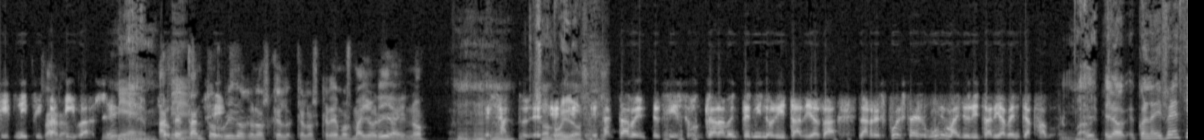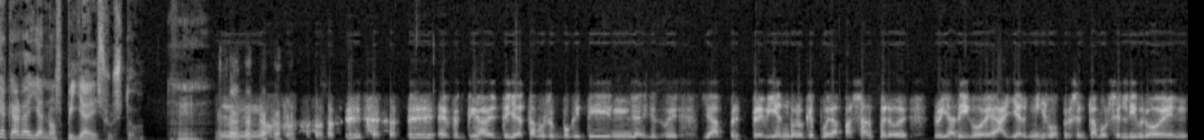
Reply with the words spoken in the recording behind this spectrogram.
significativas, ¿eh? Bien. Hacen bien. tanto Sí. ruido que los que, que los creemos mayoría y no. Exacto, Son eh, eh, ruidosos. Exactamente, sí, son claramente minoritarias. La, la respuesta es muy mayoritariamente a favor. Vale. Lo- con la diferencia que ahora ya nos pilla de susto. Ujú. No, efectivamente, ya estamos un poquitín ya, ya pre- previendo lo que pueda pasar, pero, pero ya digo, ¿eh? ayer mismo presentamos el libro en,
